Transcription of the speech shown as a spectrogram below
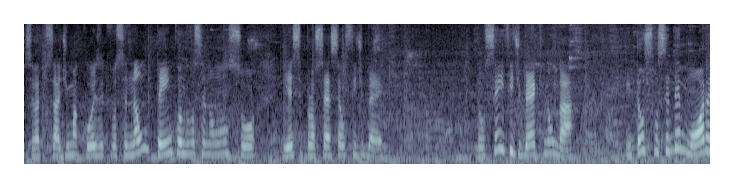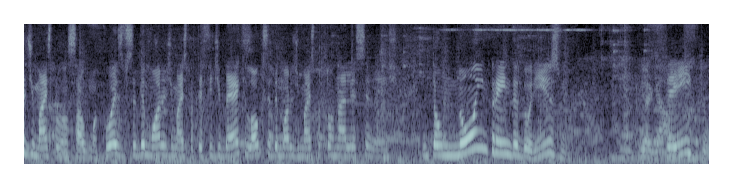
você vai precisar de uma coisa que você não tem quando você não lançou. E esse processo é o feedback. Então, sem feedback não dá. Então, se você demora demais para lançar alguma coisa, você demora demais para ter feedback, logo você demora demais para tornar ele excelente. Então, no empreendedorismo, Legal. feito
